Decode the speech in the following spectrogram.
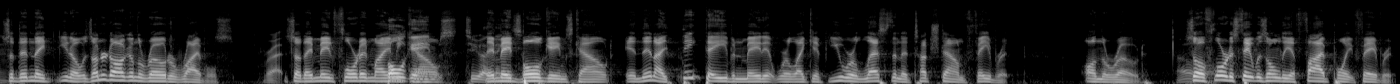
So then they, you know, it was underdog on the road or rivals. Right. So they made Florida and Miami Bowl count. games, too, I they made bowl games count, and then I think they even made it where like if you were less than a touchdown favorite on the road. So if Florida State was only a five point favorite,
